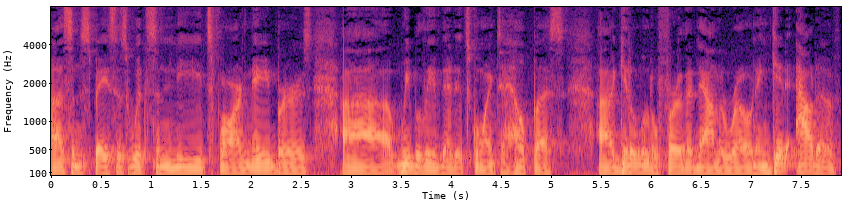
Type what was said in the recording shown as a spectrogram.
uh, some spaces with some needs for our neighbors, uh, we believe that it's going to help us uh, get a little further down the road and get out of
